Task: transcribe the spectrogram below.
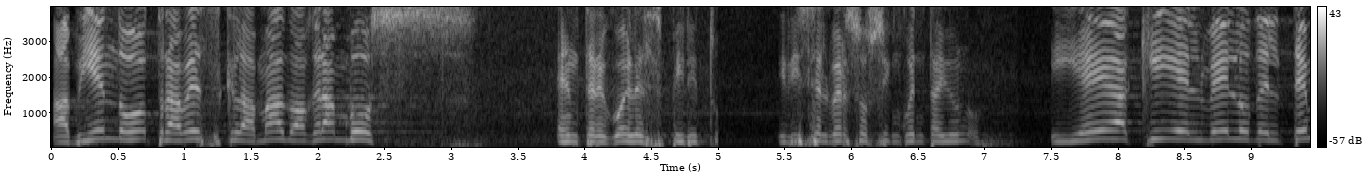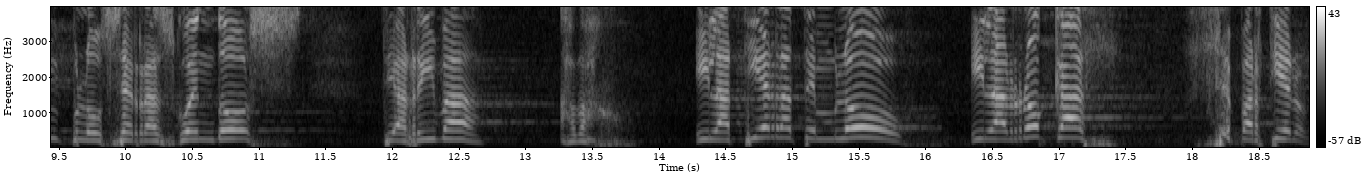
habiendo otra vez clamado a gran voz, entregó el Espíritu. Y dice el verso 51 y he aquí el velo del templo se rasgó en dos, de arriba abajo. Y la tierra tembló y las rocas se partieron.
